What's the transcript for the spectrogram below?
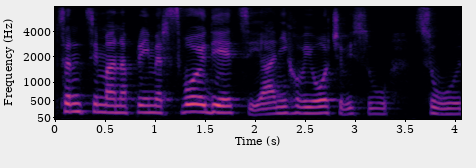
crncima, na primjer, svojoj djeci, a njihovi očevi su, su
